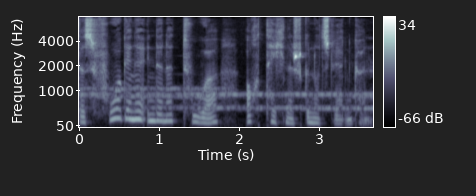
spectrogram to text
dass Vorgänge in der Natur auch technisch genutzt werden können.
